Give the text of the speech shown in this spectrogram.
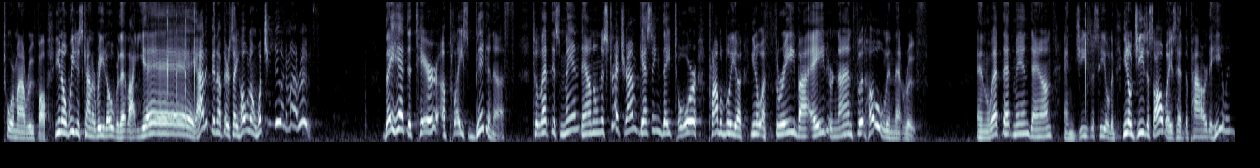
tore my roof off. You know, we just kind of read over that like, yay. I'd have been up there saying, hold on, what you doing to my roof? They had to tear a place big enough to let this man down on the stretcher. I'm guessing they tore probably a, you know, a three by eight or nine foot hole in that roof and let that man down, and Jesus healed him. You know, Jesus always had the power to heal him.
